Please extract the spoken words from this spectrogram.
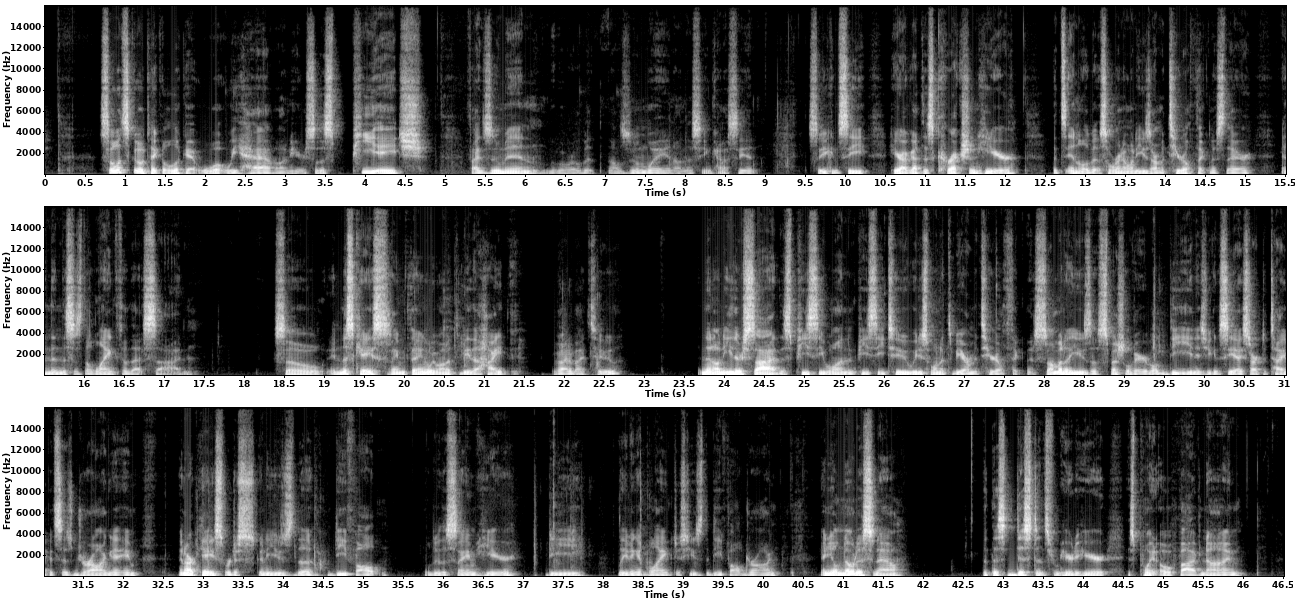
So let's go take a look at what we have on here. So this pH, if I zoom in, move over a little bit, I'll zoom way in on this so you can kind of see it. So you can see here, I've got this correction here that's in a little bit. So we're going to want to use our material thickness there. And then this is the length of that side. So in this case, same thing. We want it to be the height divided by 2. And then on either side, this PC1 and PC2, we just want it to be our material thickness. So I'm going to use a special variable, D, and as you can see, I start to type, it says drawing name. In our case, we're just going to use the default. We'll do the same here. D, leaving it blank, just use the default drawing. And you'll notice now that this distance from here to here is 0.059.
